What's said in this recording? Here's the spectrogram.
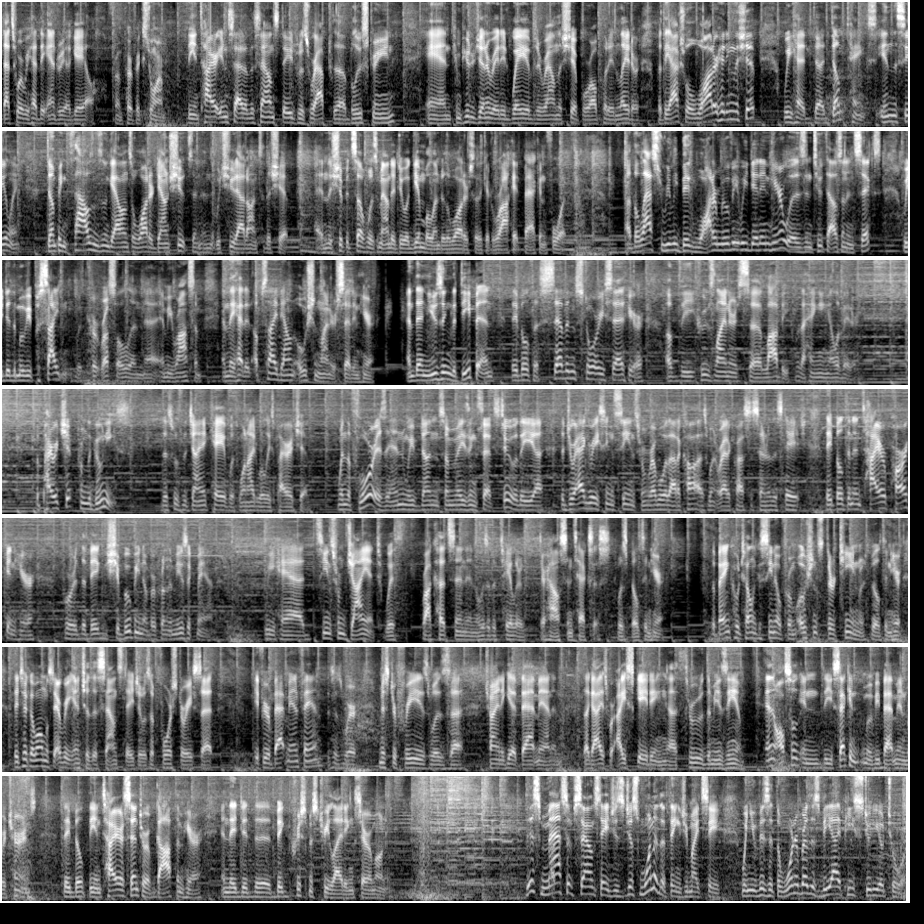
That's where we had the Andrea Gail from Perfect Storm. The entire inside of the soundstage was wrapped with a blue screen, and computer-generated waves around the ship were all put in later. But the actual water hitting the ship, we had uh, dump tanks in the ceiling dumping thousands of gallons of water down chutes and then it would shoot out onto the ship. And the ship itself was mounted to a gimbal under the water so they could rock it back and forth. Uh, the last really big water movie we did in here was in 2006. We did the movie Poseidon with Kurt Russell and uh, Emmy Rossum, and they had an upside-down ocean liner set in here. And then using the deep end, they built a seven-story set here of the cruise liner's uh, lobby with a hanging elevator. The pirate ship from the Goonies this was the giant cave with One-Eyed Willie's pirate ship. When the floor is in, we've done some amazing sets too. The, uh, the drag racing scenes from Rebel Without a Cause went right across the center of the stage. They built an entire park in here for the big Shipoopi number from The Music Man. We had scenes from Giant with Rock Hudson and Elizabeth Taylor. Their house in Texas was built in here. The Bank Hotel and Casino from Ocean's 13 was built in here. They took up almost every inch of this soundstage. It was a four-story set. If you're a Batman fan, this is where Mr. Freeze was uh, trying to get Batman, and the guys were ice skating uh, through the museum. And also in the second movie, Batman Returns, they built the entire center of Gotham here, and they did the big Christmas tree lighting ceremony. This massive soundstage is just one of the things you might see when you visit the Warner Brothers VIP Studio Tour.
